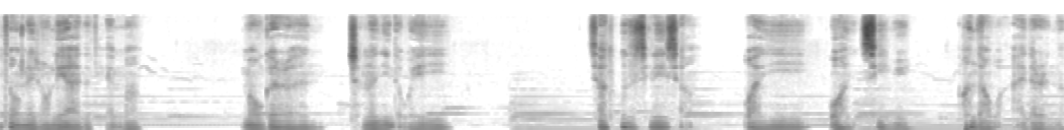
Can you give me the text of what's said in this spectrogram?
你懂那种恋爱的甜吗？某个人成了你的唯一。小兔子心里想：万一我很幸运碰到我爱的人呢？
